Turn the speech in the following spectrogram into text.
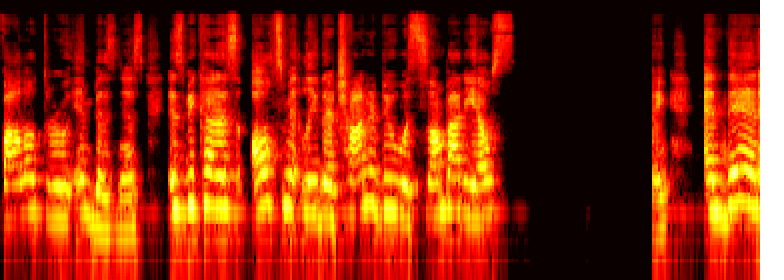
follow through in business is because ultimately they're trying to do what somebody else and then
